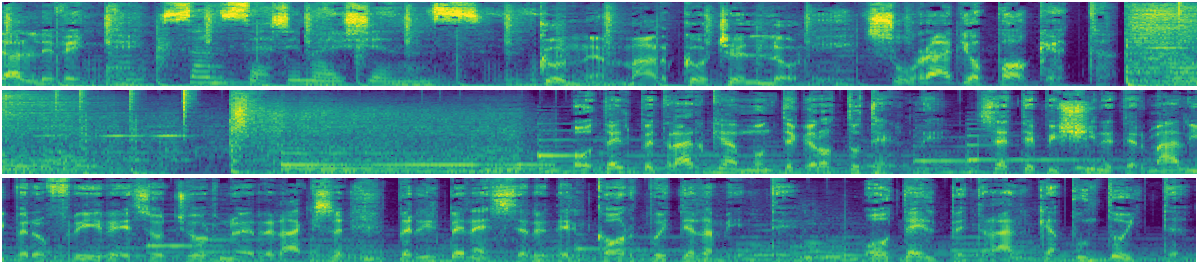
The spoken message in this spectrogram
Dalle 20 Sunset Emotions. Con Marco Celloni. su Radio Pocket. Hotel Petrarca a Montegrotto Terme. Sette piscine termali per offrire soggiorno e relax per il benessere del corpo e della mente. Hotelpetrarca.it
